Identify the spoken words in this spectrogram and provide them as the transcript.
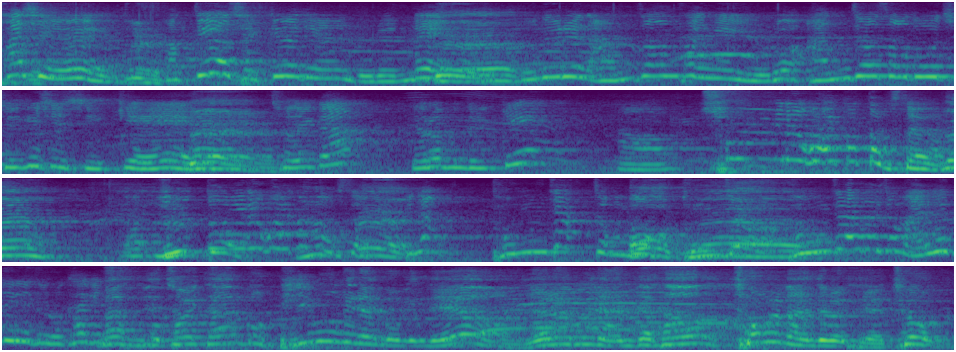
사실 네. 막 뛰어 제껴야 되는 노래인데 네. 오늘은 안전상의 이유로 앉아서도 즐기실 수 있게 네. 저희가 여러분들께 어, 춤이라고 할 것도 없어요. 네. 어, 율동이라고 할 것도 없어요. 네. 그냥 동작 정도. 어, 동작. 네. 동작을 좀 알려드리도록 하겠습니다. 맞습니다. 저희 다음 곡 비몽이라는 곡인데요. 여러분이 앉아서 총을 만들어주세요. 총.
